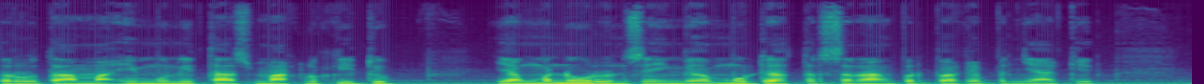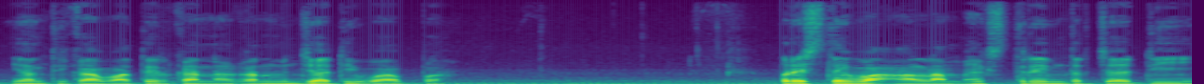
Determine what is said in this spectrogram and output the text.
terutama imunitas makhluk hidup yang menurun sehingga mudah terserang berbagai penyakit yang dikhawatirkan akan menjadi wabah. Peristiwa alam ekstrim terjadi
